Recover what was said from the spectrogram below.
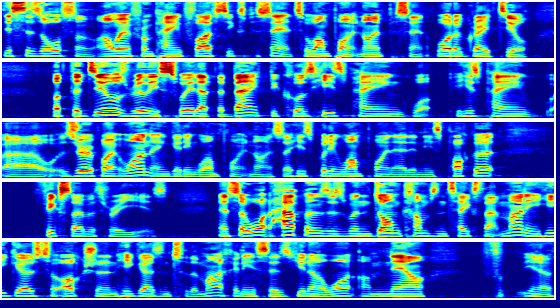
this is awesome! I went from paying five six percent to 1.9 percent. What a great deal!" But the deal is really sweet at the bank because he's paying what he's paying uh, 0.1 and getting 1.9. So he's putting 1.8 in his pocket, fixed over three years. And so what happens is when Dom comes and takes that money, he goes to auction and he goes into the market and he says, you know what, I'm now, f- you know,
